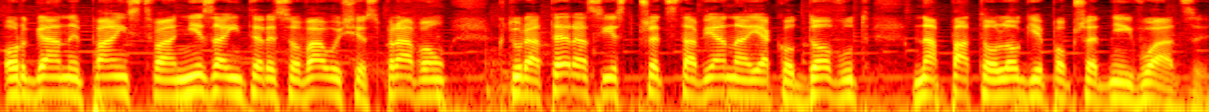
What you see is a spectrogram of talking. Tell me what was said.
organy państwa nie zainteresowały się sprawą, która teraz jest przedstawiana jako dowód na patologię poprzedniej władzy.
